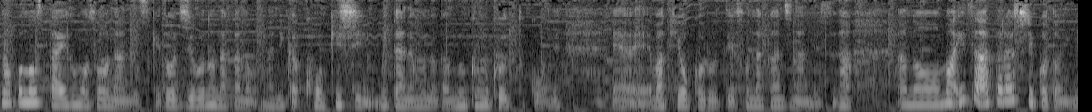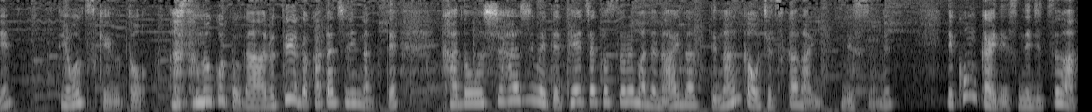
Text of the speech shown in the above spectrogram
まあ、このスタイフもそうなんですけど自分の中の何か好奇心みたいなものがムクムクっとこうね、えー、湧き起こるっていうそんな感じなんですがあの、まあ、いざ新しいことにね手をつけるとそのことがある程度形になって稼働し始めて定着するまでの間ってなんか落ち着かないんですよね。で今回ですね実は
